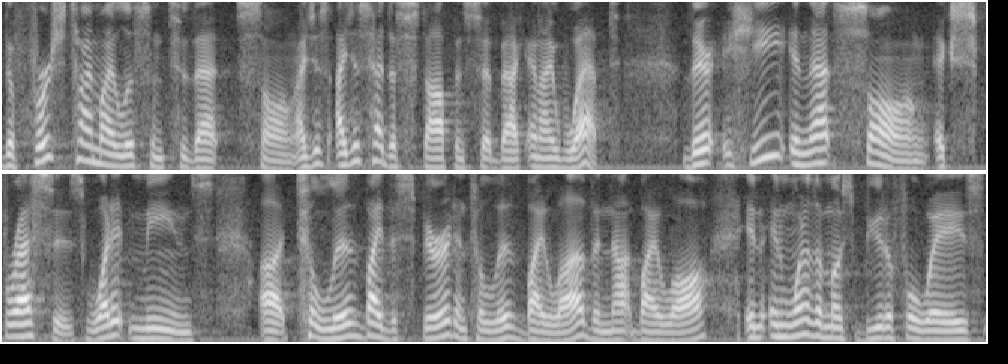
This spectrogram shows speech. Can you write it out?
the first time I listened to that song, I just, I just had to stop and sit back and I wept there, he, in that song, expresses what it means uh, to live by the Spirit and to live by love and not by law in, in one of the most beautiful ways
